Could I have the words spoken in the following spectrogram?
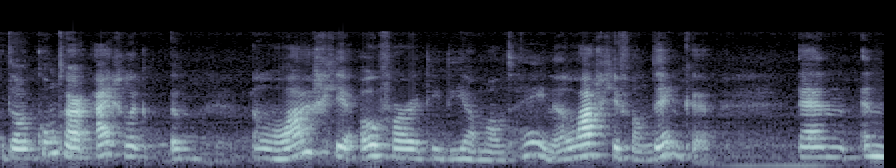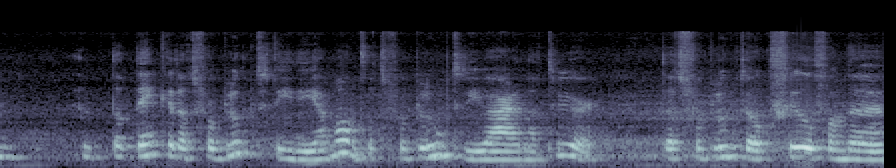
dan komt daar eigenlijk een, een laagje over die diamant heen, een laagje van denken. En, en dat denken, dat verbloemt die diamant, dat verbloemt die ware natuur. Dat verbloemt ook veel van de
